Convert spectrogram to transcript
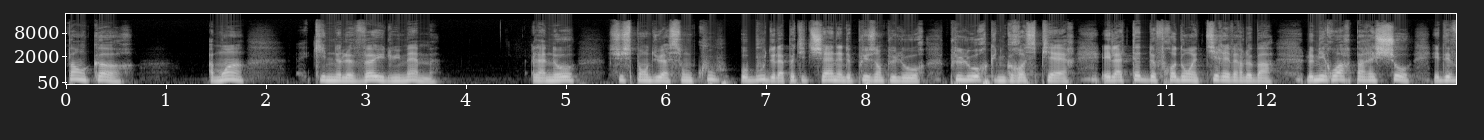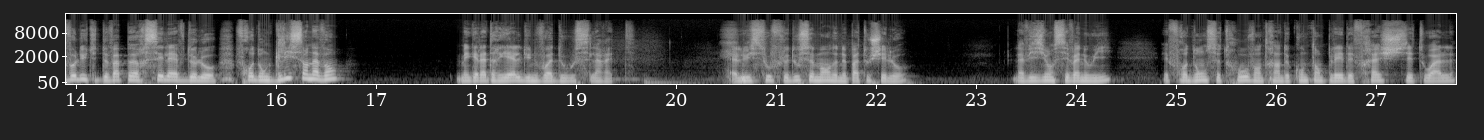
pas encore, à moins qu'il ne le veuille lui-même. L'anneau, suspendu à son cou, au bout de la petite chaîne, est de plus en plus lourd, plus lourd qu'une grosse pierre, et la tête de Frodon est tirée vers le bas. Le miroir paraît chaud, et des volutes de vapeur s'élèvent de l'eau. Frodon glisse en avant, mais Galadriel, d'une voix douce, l'arrête. Elle lui souffle doucement de ne pas toucher l'eau. La vision s'évanouit, et Frodon se trouve en train de contempler des fraîches étoiles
